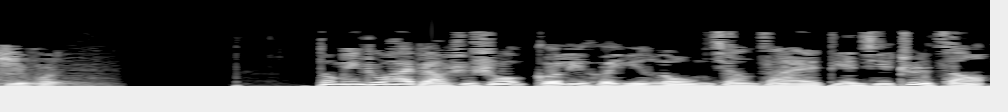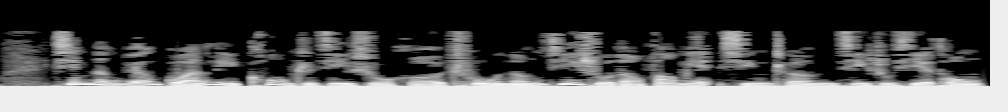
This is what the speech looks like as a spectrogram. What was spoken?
机会。董明珠还表示说，格力和银隆将在电机制造、新能源管理控制技术和储能技术等方面形成技术协同，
